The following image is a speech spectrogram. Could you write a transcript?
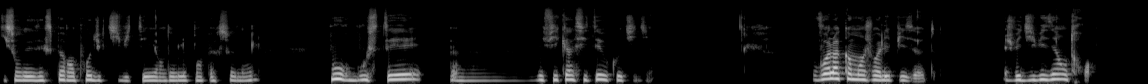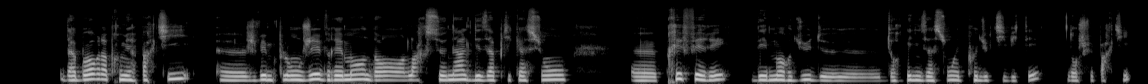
qui sont des experts en productivité, en développement personnel, pour booster euh, l'efficacité au quotidien. Voilà comment je vois l'épisode. Je vais diviser en trois. D'abord, la première partie, euh, je vais me plonger vraiment dans l'arsenal des applications préférées des mordus d'organisation et de productivité dont je fais partie.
